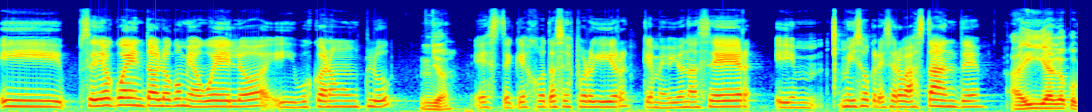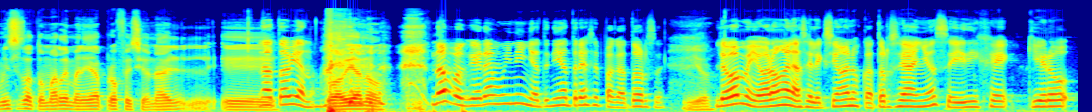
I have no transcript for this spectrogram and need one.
Y se dio cuenta, habló con mi abuelo y buscaron un club. Ya. Este, que es JC Sport Gear, que me vio nacer y me hizo crecer bastante ahí ya lo comienzas a tomar de manera profesional. Eh, no, todavía no. Todavía no. no, porque era muy niña, tenía 13 para 14. Luego me llevaron a la selección a los 14 años y dije, quiero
